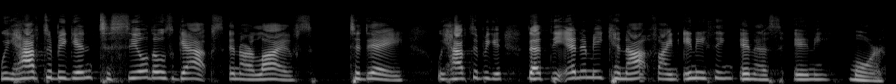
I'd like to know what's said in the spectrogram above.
We have to begin to seal those gaps in our lives today. We have to begin that the enemy cannot find anything in us anymore.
